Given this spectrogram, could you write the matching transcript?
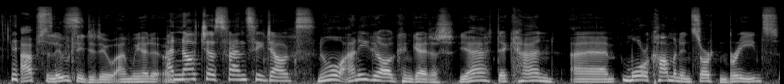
Absolutely to do. And we had a, a and not just fancy dogs. No, any dog can get it. Yeah, they can. Um, more common in certain breeds,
